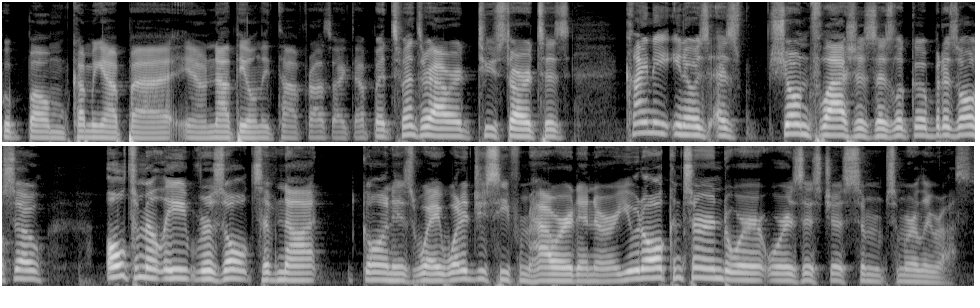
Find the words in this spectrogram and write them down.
with coming up, uh, you know not the only top prospect up, but Spencer Howard two starts has kind of you know has, has shown flashes, has looked good, but has also ultimately results have not gone his way. What did you see from Howard, and are you at all concerned, or or is this just some some early rust?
